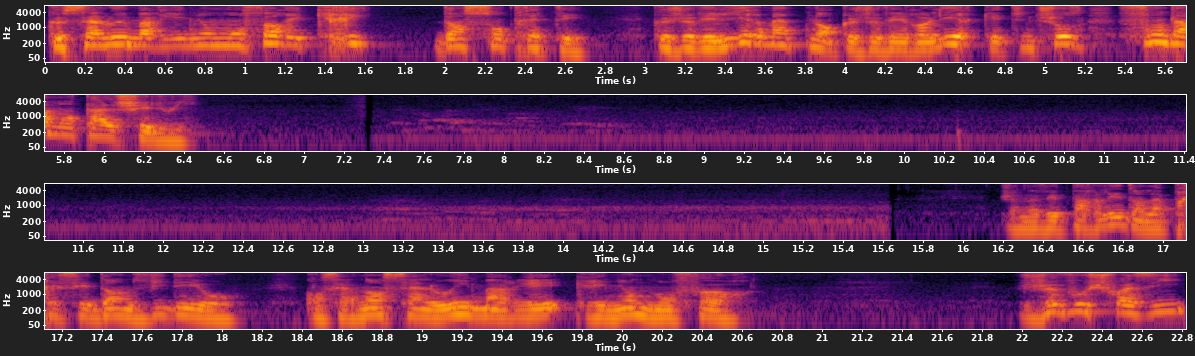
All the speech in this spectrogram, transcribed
que Saint Louis Marignon Montfort écrit dans son traité, que je vais lire maintenant, que je vais relire, qui est une chose fondamentale chez lui. J'en avais parlé dans la précédente vidéo concernant Saint Louis Marie Grignon de Montfort. Je vous choisis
